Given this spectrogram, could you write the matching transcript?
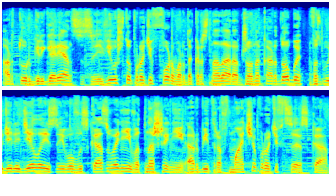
Артур Григорянц заявил, что против форварда Краснодара Джона Кордобы возбудили дело из-за его высказываний в отношении арбитров матча против ЦСКА.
